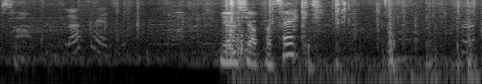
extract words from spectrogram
So. Läuft ja jetzt. Ja, ist ja perfekt. Perfekt.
